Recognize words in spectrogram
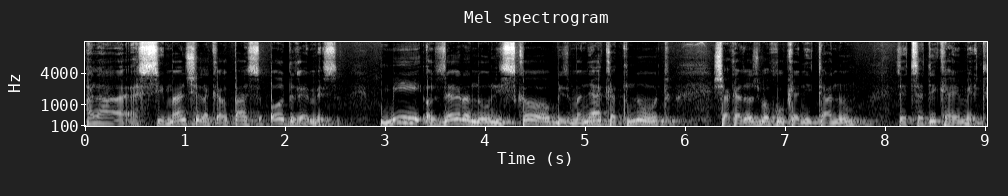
על הסימן של הכרפס עוד רמז. מי עוזר לנו לזכור בזמני הקטנות שהקדוש ברוך הוא כן איתנו? זה צדיק האמת.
